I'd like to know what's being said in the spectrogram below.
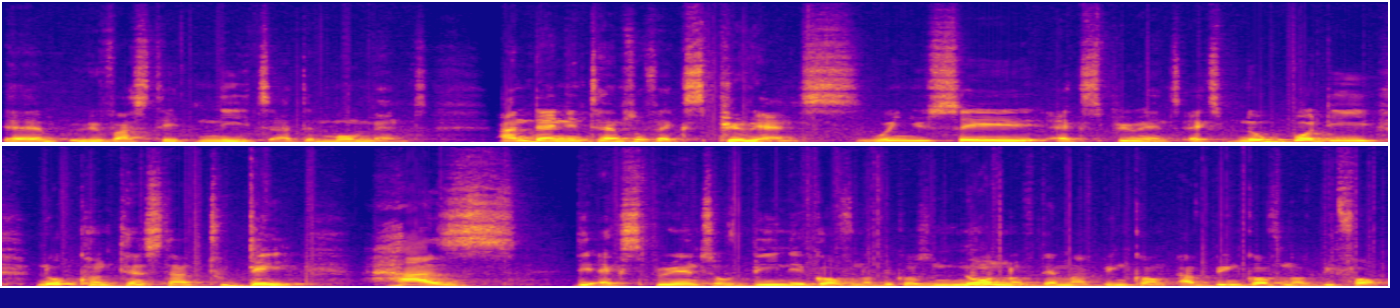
um, River State needs at the moment. And then in terms of experience, when you say experience, ex nobody, no contestant today has the experience of being a governor because none of them have been, have been governor before.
